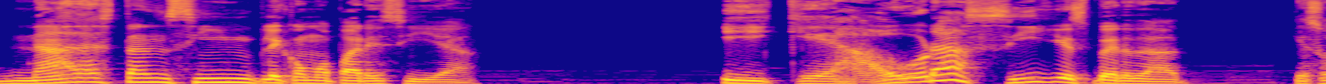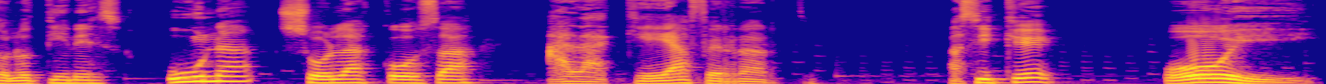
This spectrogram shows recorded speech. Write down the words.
nada es tan simple como parecía y que ahora sí es verdad que solo tienes una sola cosa a la que aferrarte. Así que hoy,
